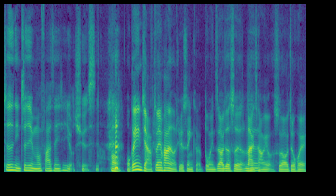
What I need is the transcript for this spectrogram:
就是你最近有没有发生一些有趣的事？哦，我跟你讲，最近发生有趣的事情可多。你知道，就是赖场有时候就会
